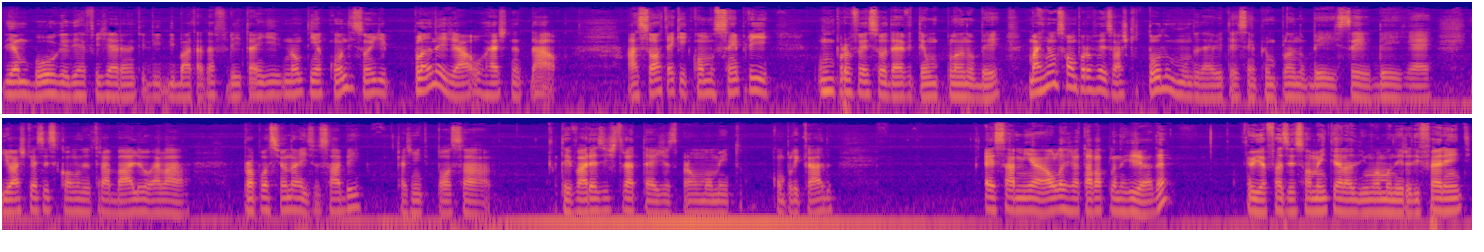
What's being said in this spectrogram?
de hambúrguer, de refrigerante, de, de batata frita e não tinha condições de planejar o restante da aula. A sorte é que, como sempre um professor deve ter um plano B, mas não só um professor, acho que todo mundo deve ter sempre um plano B, C, D, E. E eu acho que essa escola onde eu trabalho, ela proporciona isso, sabe? Que a gente possa ter várias estratégias para um momento complicado. Essa minha aula já estava planejada. Eu ia fazer somente ela de uma maneira diferente.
